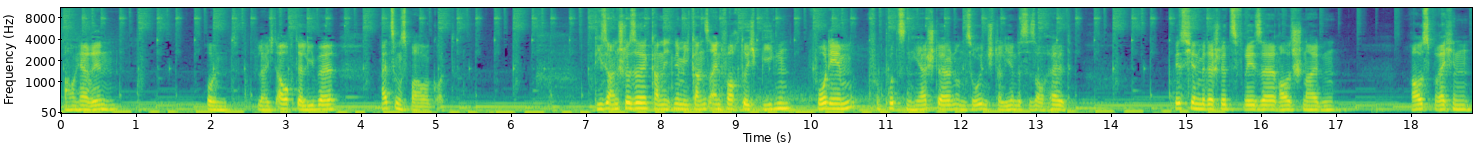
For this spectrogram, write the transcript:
Bauherrin und vielleicht auch der liebe Heizungsbauer Gott. Diese Anschlüsse kann ich nämlich ganz einfach durchbiegen, vor dem Verputzen herstellen und so installieren, dass es auch hält. bisschen mit der Schlitzfräse rausschneiden, rausbrechen,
